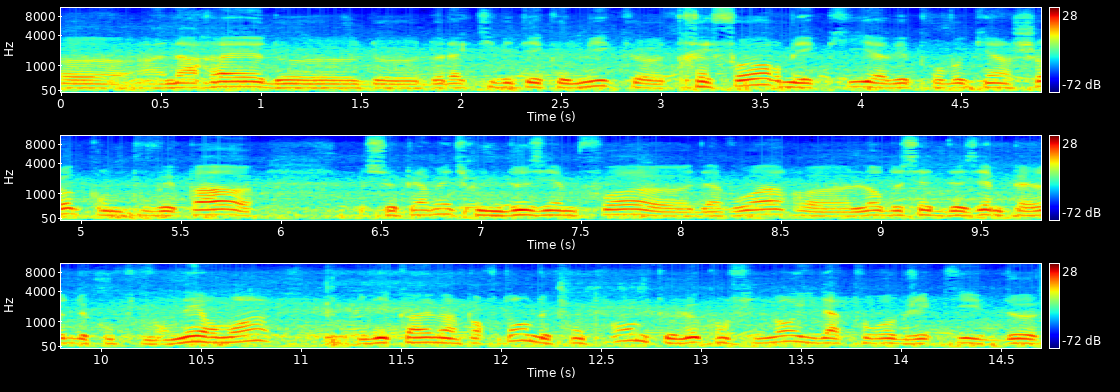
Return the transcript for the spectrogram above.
un arrêt de, l'activité économique euh, très fort, mais qui avait provoqué un choc qu'on ne pouvait pas euh, se permettre une deuxième fois d'avoir lors de cette deuxième période de confinement. Néanmoins, il est quand même important de comprendre que le confinement, il a pour objectif de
